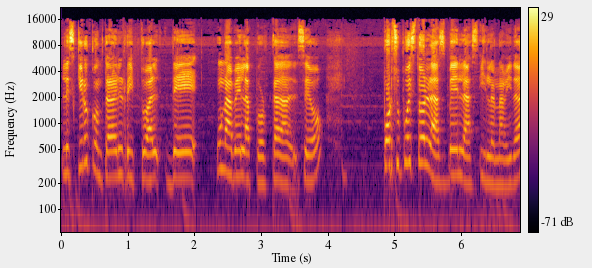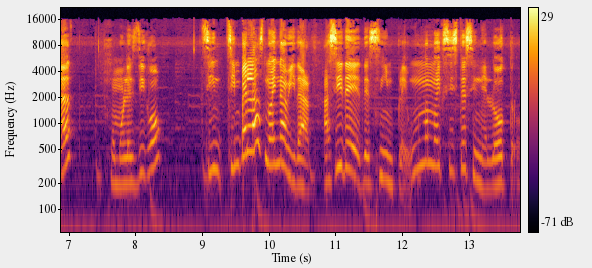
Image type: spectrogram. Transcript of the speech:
les quiero contar el ritual de una vela por cada deseo. Por supuesto, las velas y la Navidad, como les digo, sin, sin velas no hay Navidad, así de, de simple, uno no existe sin el otro.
